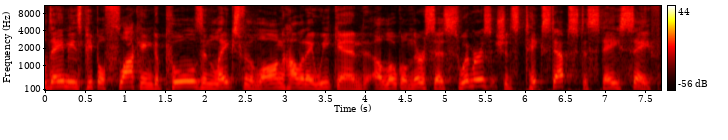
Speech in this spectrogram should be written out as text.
Day means people flocking to pools and lakes for the long holiday weekend. A local nurse says swimmers should take steps to stay safe.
